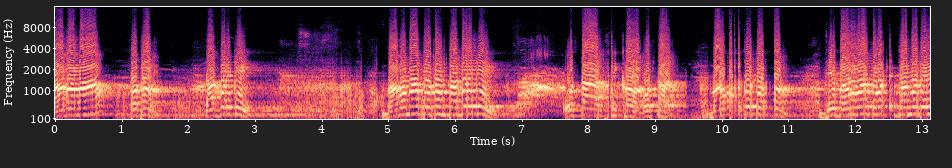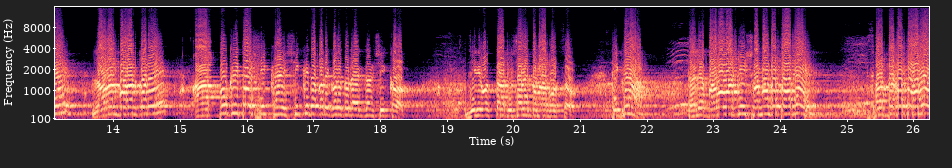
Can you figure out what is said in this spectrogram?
বাবা মা প্রথম, তারপরে কে? বাবা মা প্রথম তারপরে কে? ওস্তাদ, শিক্ষক, ওস্তাদ। বাবা হচ্ছে প্রথম। যে বাবা মা তোমাকে জন্ম দেয়, লালন পালন করে, আর প্রকৃত শিক্ষায় শিক্ষিত করে গড়ে তোলে একজন শিক্ষক, যিনি ওস্তাদ হিসাবে তোমরা বলছো। ঠিক না? তাহলে বাবা মাকে সম্মান করতে হবে? শ্রদ্ধা করতে হবে?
